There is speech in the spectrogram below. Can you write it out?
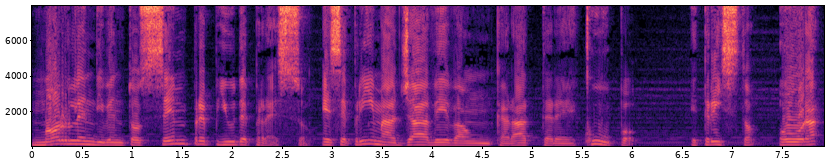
Morlen diventò sempre più depresso e se prima già aveva un carattere cupo e tristo, ora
